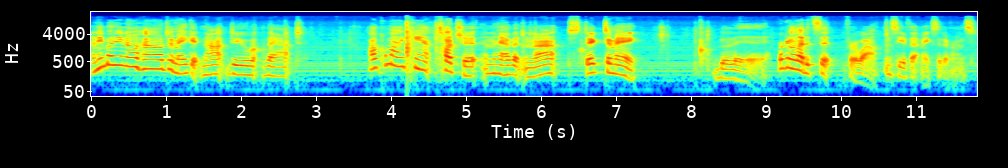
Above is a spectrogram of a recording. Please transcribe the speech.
Anybody know how to make it not do that? How come I can't touch it and have it not stick to me? Bleh. We're going to let it sit for a while and see if that makes a difference.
